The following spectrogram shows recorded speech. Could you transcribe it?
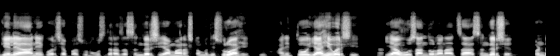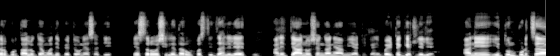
गेल्या अनेक वर्षापासून ऊस दराचा संघर्ष या महाराष्ट्रामध्ये सुरू आहे. आणि तो याही वर्षी या ऊस आंदोलनाचा संघर्ष पंढरपूर तालुक्यामध्ये पेटवण्यासाठी हे सर्व शिलेदार उपस्थित झालेले आहेत. आणि त्या अनुषंगाने आम्ही या ठिकाणी बैठक घेतलेली आहे. आणि इथून पुढचा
